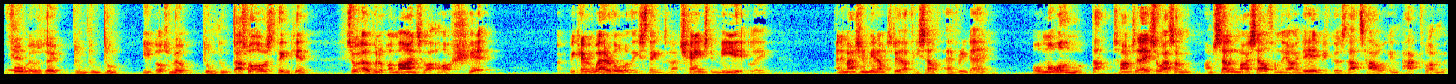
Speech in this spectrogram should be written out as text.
yeah. four meals a day, dum dum dum, eat lots of milk, dum dum. That's what I was thinking. So it opened up my mind to like, oh shit. I became aware of all of these things and I changed immediately. And imagine being able to do that for yourself every day. Or more than that time today. So as I'm I'm selling myself on the idea because that's how impactful I'm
